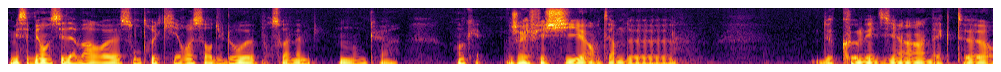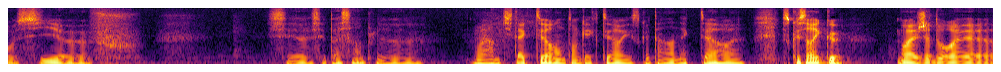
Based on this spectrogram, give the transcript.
Mais c'est bien aussi d'avoir euh, son truc qui ressort du lot pour soi-même. Donc, ok. Je réfléchis en termes de de comédiens, d'acteurs aussi. Euh, euh, c'est pas simple de. Ouais, un petit acteur en tant qu'acteur, est-ce que tu as un acteur euh, Parce que c'est vrai que. Ouais, j'adorais.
